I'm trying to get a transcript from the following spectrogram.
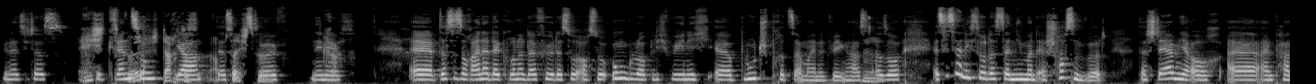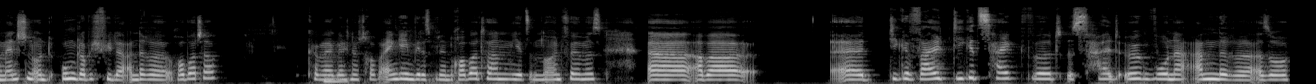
wie nennt sich das? Echt? Begrenzung. 12? Ich dachte, ja, der ist ab 12. Nee, nee. Äh, das ist auch einer der Gründe dafür, dass du auch so unglaublich wenig äh, Blutspritzer meinetwegen hast. Mhm. Also es ist ja nicht so, dass da niemand erschossen wird. Da sterben ja auch äh, ein paar Menschen und unglaublich viele andere Roboter. Können wir mhm. ja gleich noch drauf eingehen, wie das mit den Robotern jetzt im neuen Film ist. Äh, aber äh, die Gewalt, die gezeigt wird, ist halt irgendwo eine andere. Also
